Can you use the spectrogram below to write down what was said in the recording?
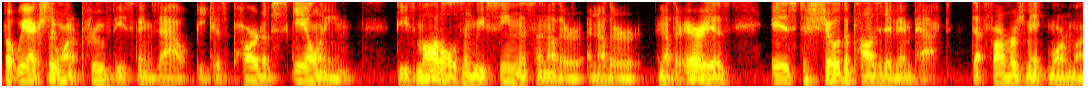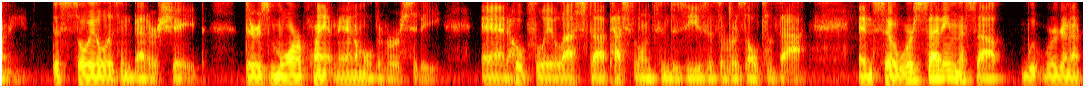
But we actually want to prove these things out because part of scaling these models, and we've seen this in other, in other, in other areas, is to show the positive impact that farmers make more money, the soil is in better shape, there's more plant and animal diversity and hopefully less uh, pestilence and disease as a result of that. And so we're setting this up. We're going to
